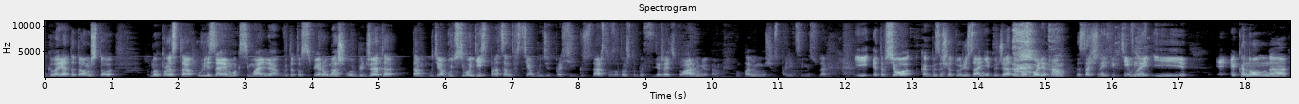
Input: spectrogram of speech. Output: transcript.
говорят о том, что мы просто урезаем максимально вот эту сферу нашего бюджета, там, у тебя будет всего 10% с тебя будет просить государство за то, чтобы содержать эту армию, там, ну, помимо еще с полицией и судами. И это все как бы за счет урезания бюджета позволит нам достаточно эффективно и э, экономно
